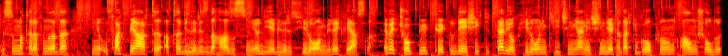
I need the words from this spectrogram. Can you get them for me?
Isınma tarafına da yine ufak bir artı atabiliriz. Daha az ısınıyor diyebiliriz Hero 11'e kıyasla. Evet çok büyük köklü değişiklikler yok. Hero 12 için yani şimdiye kadarki GoPro'nun almış olduğu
